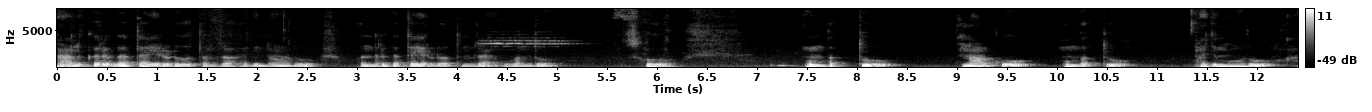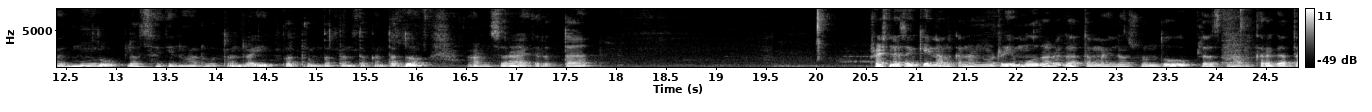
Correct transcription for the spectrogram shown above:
ನಾಲ್ಕರ ಘಾತ ಎರಡು ಹೊತ್ತಂದ್ರೆ ಹದಿನಾರು ಒಂದರ ಘಾತ ಎರಡು ಹೊತ್ತಂದ್ರೆ ಒಂದು. ಸೊ ಒಂಬತ್ತು, ನಾಲ್ಕು, ಒಂಬತ್ತು, ಹದಿಮೂರು ಹದಿಮೂರು ಪ್ಲಸ್ ಹದಿನಾರು ಅಂತಂದ್ರೆ ಇಪ್ಪತ್ತೊಂಬತ್ತು ಅಂತಕ್ಕಂಥದ್ದು ಆನ್ಸರ್ ಆಗಿರುತ್ತೆ. ಪ್ರಶ್ನೆ ಸಂಖ್ಯೆ ನಾಲ್ಕನ್ನು ನೋಡ್ರಿ. ಮೂರರ ಘಾತ ಮೈನಸ್ ಒಂದು ಪ್ಲಸ್ ನಾಲ್ಕರ ಘಾತ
